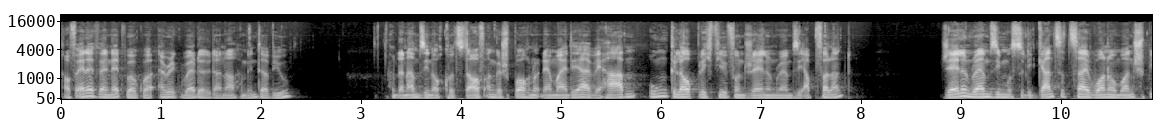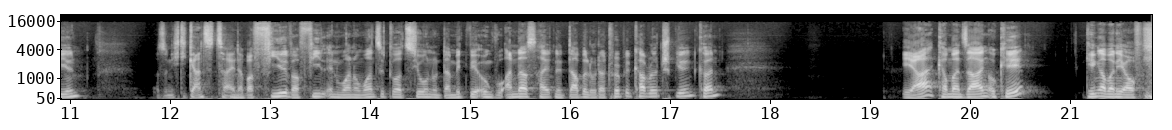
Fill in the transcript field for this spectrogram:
Auf NFL Network war Eric Weddle danach im Interview. Und dann haben sie ihn auch kurz darauf angesprochen und er meinte, ja, wir haben unglaublich viel von Jalen Ramsey abverlangt. Jalen Ramsey musste die ganze Zeit One-on-One spielen. Also nicht die ganze Zeit, aber viel war viel in One-on-One-Situationen und damit wir irgendwo anders halt eine Double- oder Triple-Coverage spielen können. Ja, kann man sagen, okay, ging aber nicht auf.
